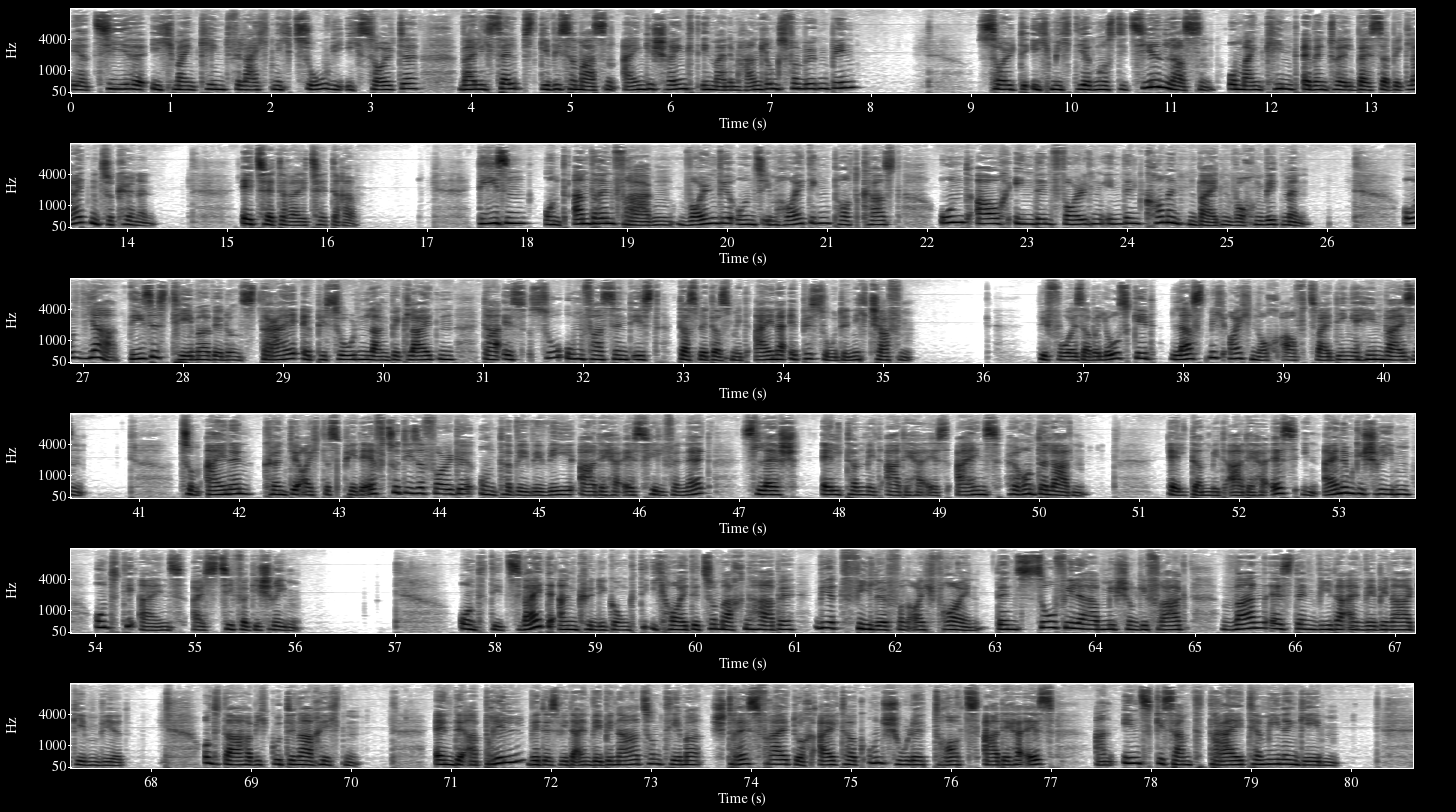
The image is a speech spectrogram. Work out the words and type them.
Erziehe ich mein Kind vielleicht nicht so, wie ich sollte, weil ich selbst gewissermaßen eingeschränkt in meinem Handlungsvermögen bin? Sollte ich mich diagnostizieren lassen, um mein Kind eventuell besser begleiten zu können? Etc. etc. Diesen und anderen Fragen wollen wir uns im heutigen Podcast und auch in den Folgen in den kommenden beiden Wochen widmen. Und ja, dieses Thema wird uns drei Episoden lang begleiten, da es so umfassend ist, dass wir das mit einer Episode nicht schaffen. Bevor es aber losgeht, lasst mich euch noch auf zwei Dinge hinweisen. Zum einen könnt ihr euch das PDF zu dieser Folge unter www.adhshilfe.net slash Eltern mit ADHS 1 herunterladen. Eltern mit ADHS in einem geschrieben und die 1 als Ziffer geschrieben. Und die zweite Ankündigung, die ich heute zu machen habe, wird viele von euch freuen, denn so viele haben mich schon gefragt, wann es denn wieder ein Webinar geben wird. Und da habe ich gute Nachrichten. Ende April wird es wieder ein Webinar zum Thema Stressfrei durch Alltag und Schule trotz ADHS an insgesamt drei Terminen geben.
